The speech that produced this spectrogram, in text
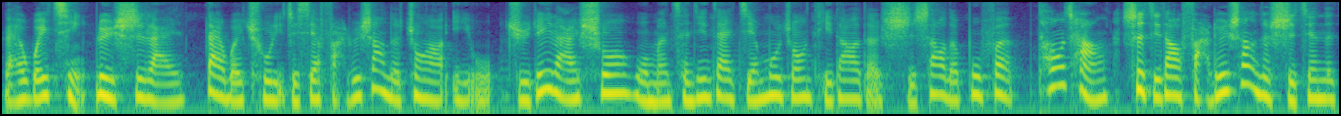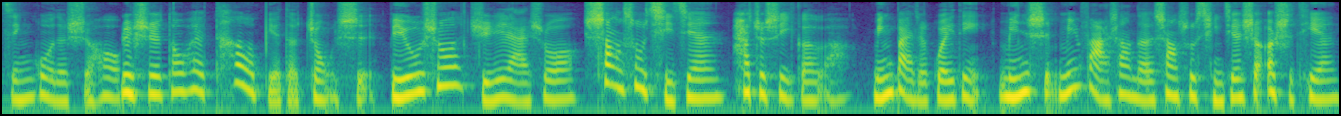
来委请律师来代为处理这些法律上的重要义务。举例来说，我们曾经在节目中提到的时效的部分，通常涉及到法律上的时间的经过的时候，律师都会特别的重视。比如说，举例来说，上诉期间，它就是一个。明摆着规定，民事民法上的上诉期间是二十天，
